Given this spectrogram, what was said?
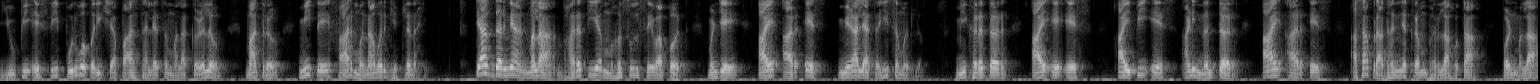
यू पी एस सी पूर्व परीक्षा पास झाल्याचं मला कळलं मात्र मी ते फार मनावर घेतलं नाही. त्याच दरम्यान मला भारतीय महसूल सेवा पद म्हणजे आय आर एस मिळाल्याचंही समजलं. मी खरं तर I A S I P S आणि नंतर आय आर एस असा प्राधान्यक्रम भरला होता पण मला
